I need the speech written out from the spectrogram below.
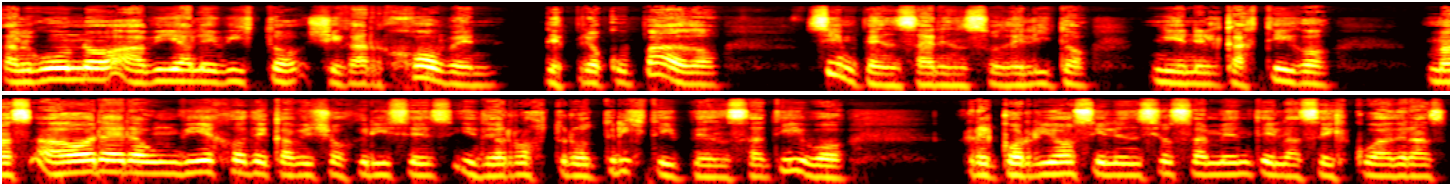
Alguno habíale visto llegar joven, despreocupado, sin pensar en su delito ni en el castigo, mas ahora era un viejo de cabellos grises y de rostro triste y pensativo. Recorrió silenciosamente las seis cuadras,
